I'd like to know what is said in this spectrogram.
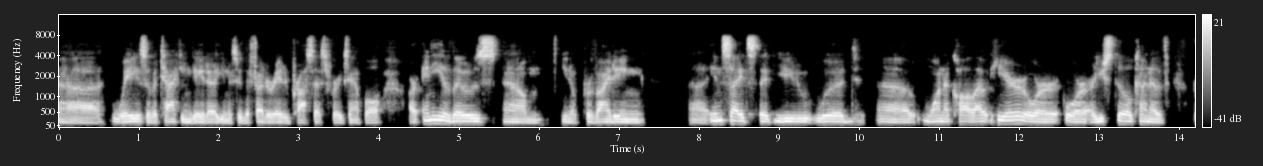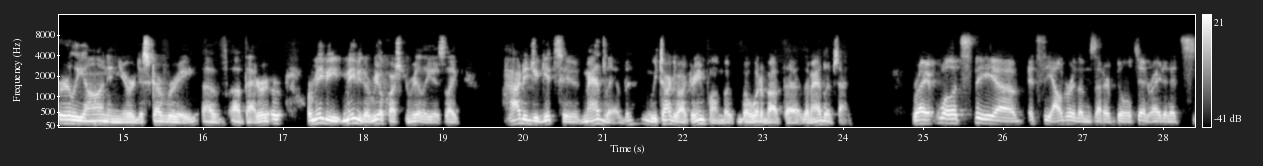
uh, ways of attacking data, you know, through the federated process, for example, are any of those, um, you know, providing uh, insights that you would uh, want to call out here, or or are you still kind of early on in your discovery of of that, or or, or maybe maybe the real question really is like, how did you get to Madlib? We talked about Greenplum, but but what about the the Madlib side? Right. Well, it's the uh, it's the algorithms that are built in, right? And it's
